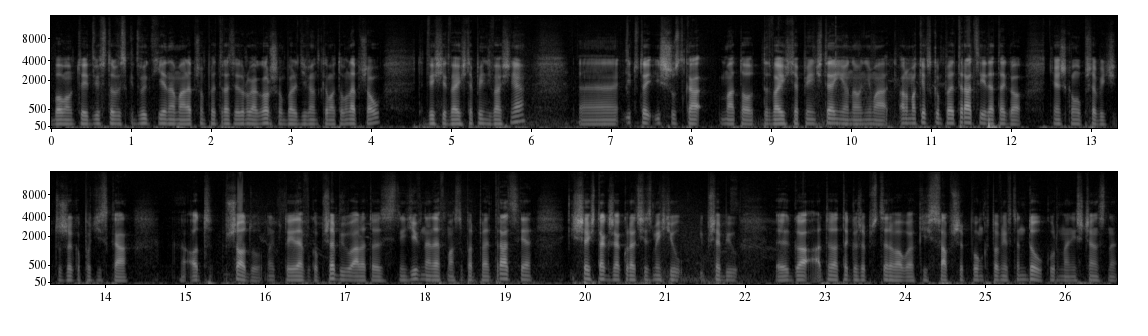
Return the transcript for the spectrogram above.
bo mam tutaj dwie stowyski dwójki, jedna ma lepszą penetrację, druga gorszą, BL9 ma tą lepszą, to 225 właśnie. E, I tutaj i szóstka ma to 25 ten i ona nie ma, on ma kiepską penetrację i dlatego ciężko mu przebić dużego pociska e, od przodu. No i tutaj lew go przebił, ale to jest nie dziwne, lew ma super penetrację i 6 także akurat się zmieścił i przebił e, go, a to dlatego, że przycelował jakiś słabszy punkt, pewnie w ten dół, kurna, nieszczęsny,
